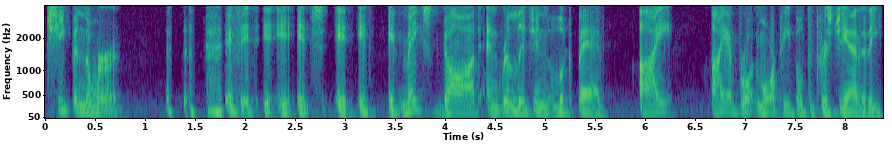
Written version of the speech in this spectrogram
cheapen the word. if it, it, it's it, it it makes God and religion look bad. I I have brought more people to Christianity,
